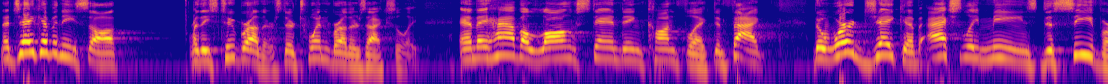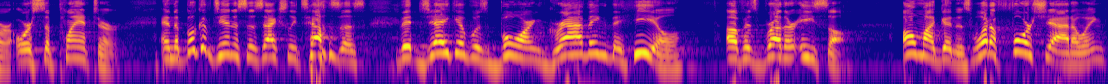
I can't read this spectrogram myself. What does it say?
Now, Jacob and Esau are these two brothers, they're twin brothers actually, and they have a long standing conflict. In fact, the word Jacob actually means deceiver or supplanter. And the book of Genesis actually tells us that Jacob was born grabbing the heel of his brother Esau. Oh my goodness, what a foreshadowing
